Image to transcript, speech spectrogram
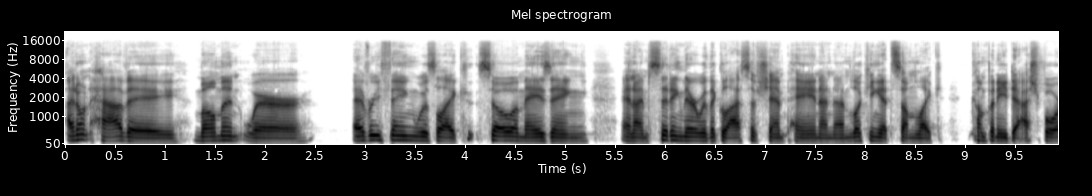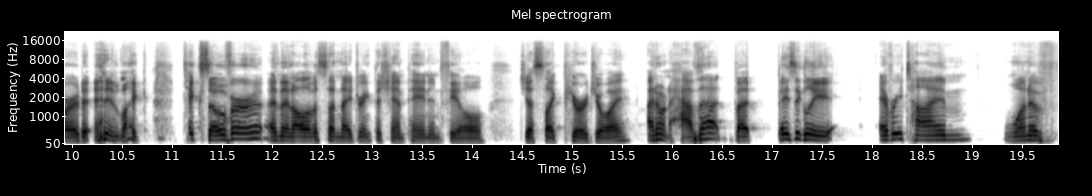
I don't have a moment where everything was like so amazing and I'm sitting there with a glass of champagne and I'm looking at some like company dashboard and it like ticks over and then all of a sudden I drink the champagne and feel just like pure joy. I don't have that, but basically every time one of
